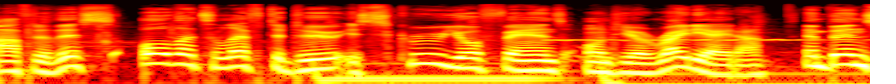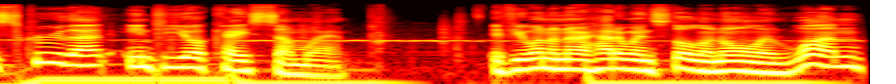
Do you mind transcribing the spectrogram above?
After this, all that's left to do is screw your fans onto your radiator and then screw that into your case somewhere. If you want to know how to install an all-in-one,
